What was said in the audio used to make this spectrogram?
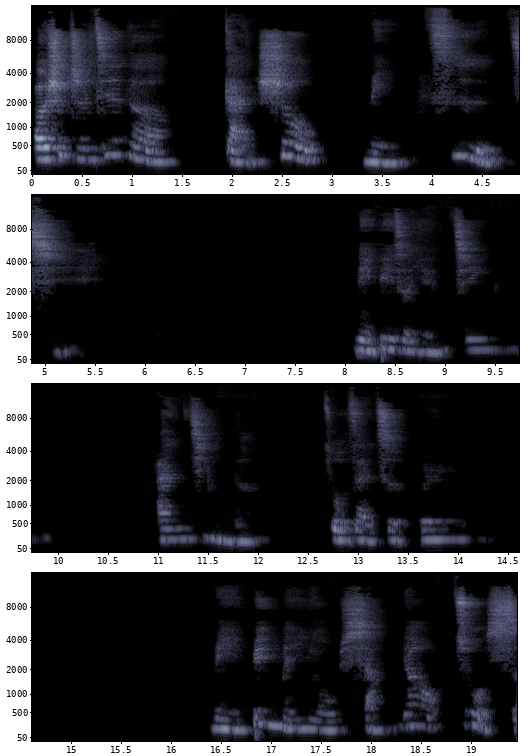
而是直接的感受你自己。你闭着眼睛，安静的坐在这边。你并没有想要做什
